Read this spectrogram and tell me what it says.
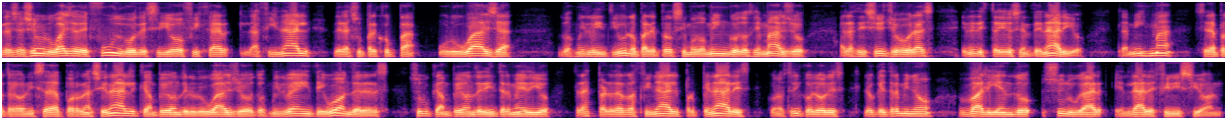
la Asociación Uruguaya de Fútbol decidió fijar la final de la Supercopa Uruguaya 2021 para el próximo domingo 2 de mayo a las 18 horas en el Estadio Centenario. La misma será protagonizada por Nacional, campeón del Uruguayo 2020, y Wanderers, subcampeón del intermedio, tras perder la final por penales con los tricolores, lo que terminó valiendo su lugar en la definición.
